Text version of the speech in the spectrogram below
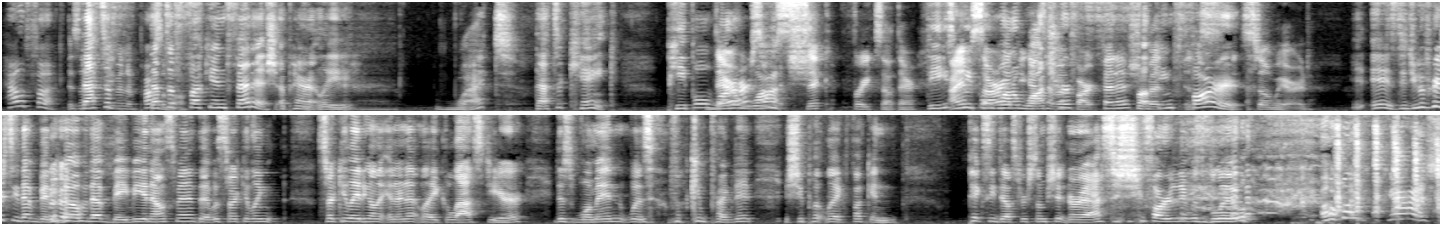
How the fuck is that That's a even impossible? that's a fucking fetish apparently. what? That's a kink. People want to some watch sick freaks out there. These I am people you guys watch her fart fetish, fucking but it's farts. Still weird. It is. Did you ever see that video of that baby announcement that was circulating circulating on the internet like last year? This woman was fucking pregnant. She put like fucking pixie dust or some shit in her ass and she farted and it was blue. Oh my gosh.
